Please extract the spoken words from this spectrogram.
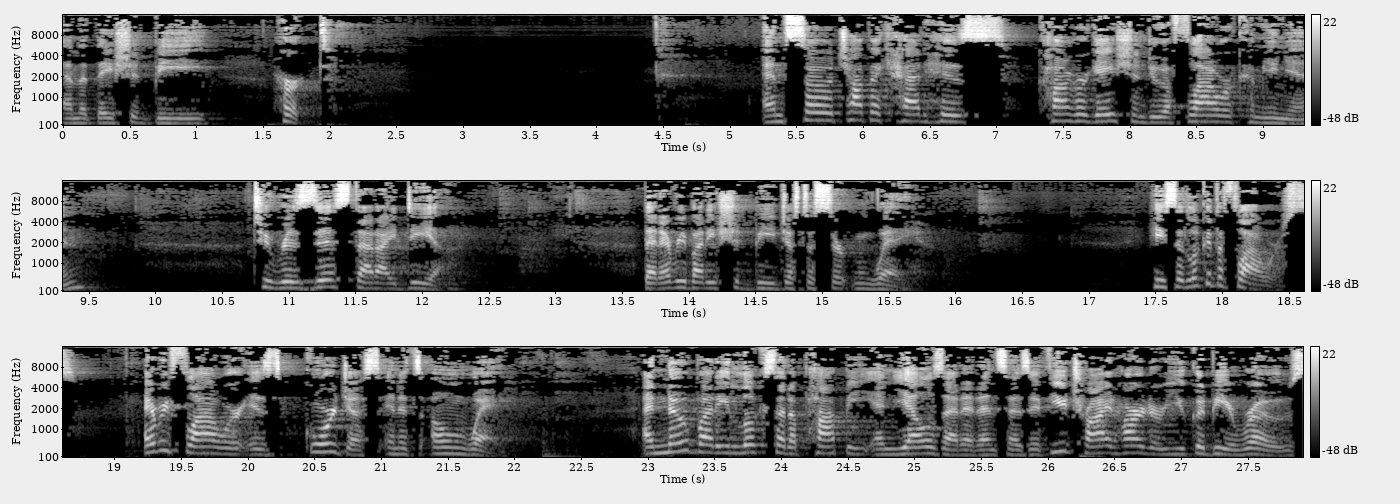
and that they should be hurt. And so Čapek had his congregation do a flower communion to resist that idea that everybody should be just a certain way. He said, Look at the flowers. Every flower is gorgeous in its own way. And nobody looks at a poppy and yells at it and says, If you tried harder, you could be a rose.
